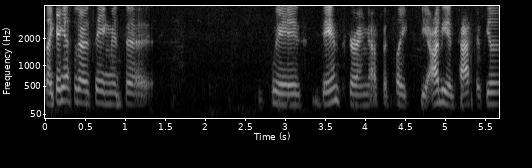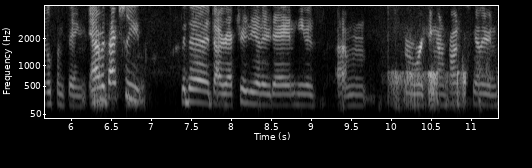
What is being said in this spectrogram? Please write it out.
like I guess what I was saying with the with dance growing up, it's like the audience has to feel something. And I was actually with a director the other day, and he was um, we were working on a project together, and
